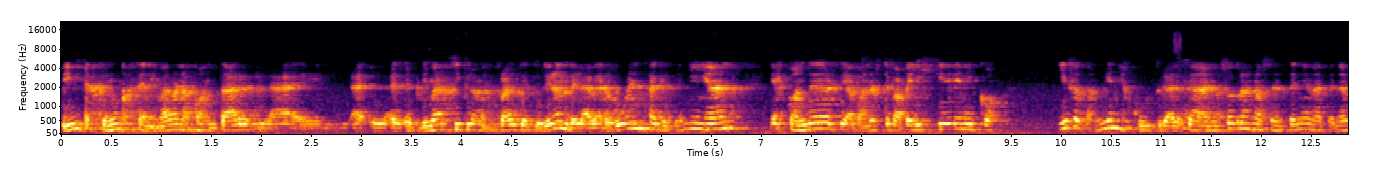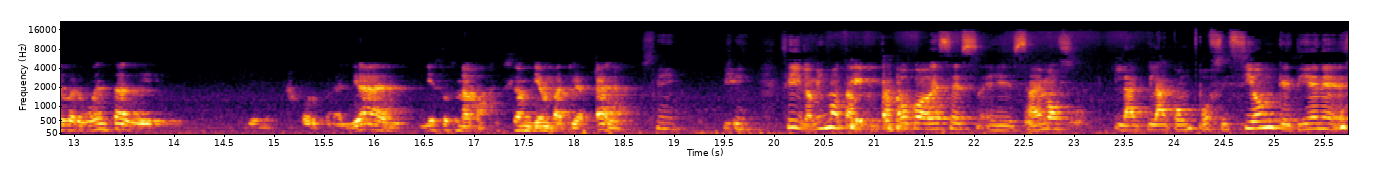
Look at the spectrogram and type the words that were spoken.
que nunca se animaron a contar el primer ciclo menstrual que tuvieron, de la vergüenza que tenían, y a esconderse, a ponerse papel higiénico. Y eso también es cultural, o sea, a nosotras nos enseñan a tener vergüenza de, de nuestras corporalidades, y eso es una construcción bien patriarcal. Sí, sí. Sí, lo mismo tampoco a veces eh, sabemos la, composición que tienen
